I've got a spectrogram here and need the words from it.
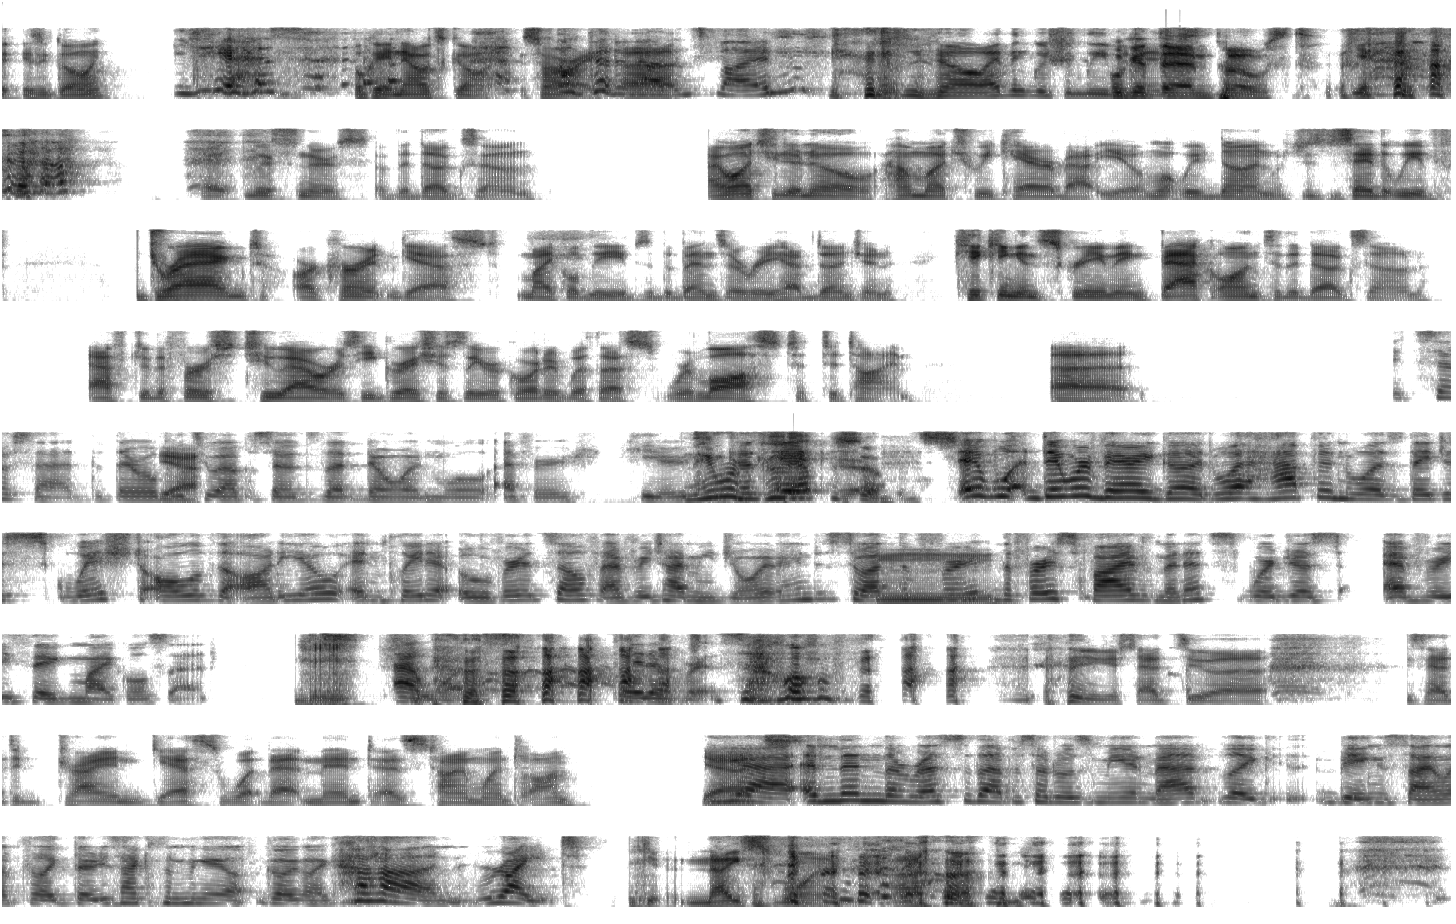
it is it going? Yes. Okay, now it's going. Sorry. I'll cut it uh, out. It's fine. no, I think we should leave. We'll it get that in post. Yeah. Uh, listeners of the Doug Zone, I want you to know how much we care about you and what we've done, which is to say that we've dragged our current guest, Michael Deebs of the Benzo Rehab Dungeon, kicking and screaming back onto the Doug Zone after the first two hours he graciously recorded with us were lost to time. Uh, it's so sad that there will Yeah. be two episodes that no one will ever hear. they were good it- episodes. It wa they were very good. What happened was they just squished all of the audio and played it over itself every time he joined. So at the Mm. first the first five minutes were just everything Michael said at once played over itself. you just had to uh just had to try and guess what that meant as time went on. Yeah. Yeah, and then the rest of the episode was me and Matt like being silent for like 30 seconds and being, going like, haha, right. nice one. Um,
